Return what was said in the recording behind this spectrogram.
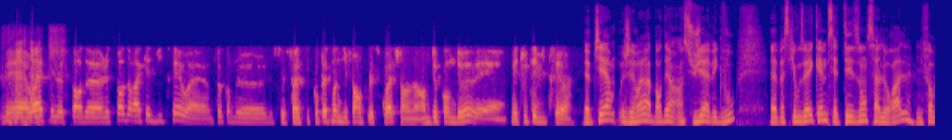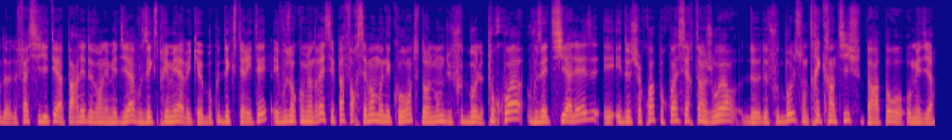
Mais euh, ouais, c'est le sport de le sport de raquette vitrée, ouais, un peu comme le, c'est complètement différent que le squash en, deux contre deux, mais, euh, mais tout est vitré, ouais. Pierre, j'aimerais aborder un, sujet avec vous parce que vous avez quand même cette aisance à l'oral, une forme de, facilité à parler devant les médias, vous exprimer avec beaucoup de dextérité, et vous en conviendrez, c'est pas forcément monnaie courante dans le monde du football. Pourquoi vous êtes si à l'aise et, de surcroît, pourquoi certains joueurs de, football sont très craintifs par rapport aux, aux médias?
